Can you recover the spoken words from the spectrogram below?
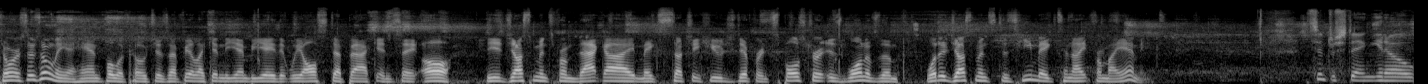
Doris, there's only a handful of coaches, I feel like, in the NBA that we all step back and say, oh, the adjustments from that guy makes such a huge difference. Spoelstra is one of them. What adjustments does he make tonight for Miami? It's interesting. You know,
